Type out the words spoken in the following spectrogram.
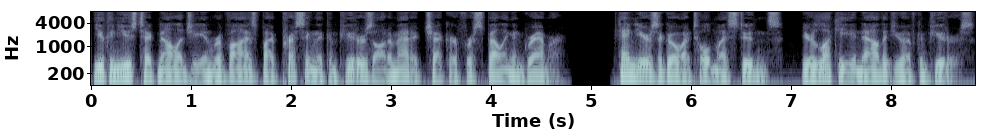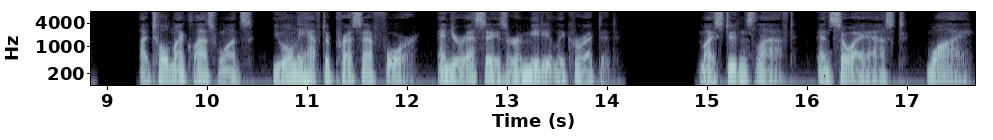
you can use technology and revise by pressing the computer's automatic checker for spelling and grammar. 10 years ago, I told my students, You're lucky you now that you have computers. I told my class once, You only have to press F4, and your essays are immediately corrected. My students laughed, and so I asked, Why,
